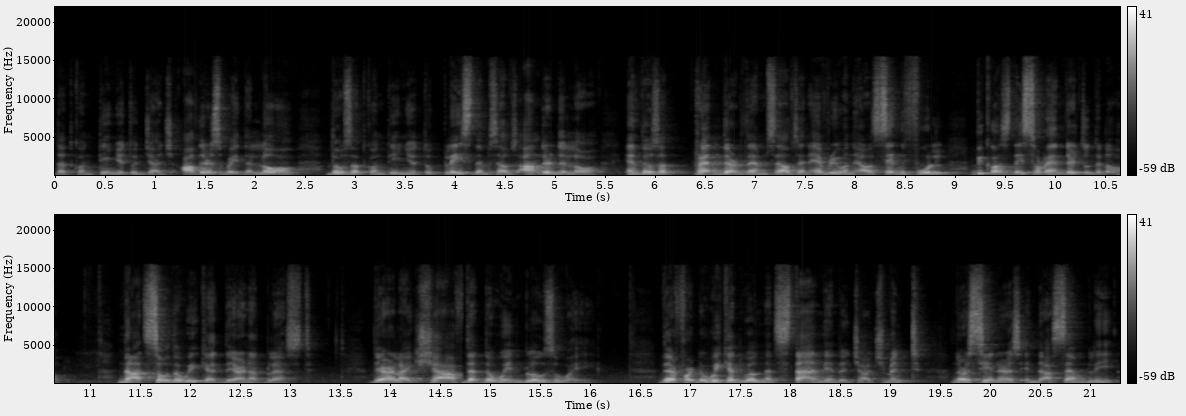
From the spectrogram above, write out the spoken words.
that continue to judge others by the law, those that continue to place themselves under the law, and those that render themselves and everyone else sinful because they surrender to the law. Not so the wicked, they are not blessed. They are like chaff that the wind blows away. Therefore, the wicked will not stand in the judgment, nor sinners in the assembly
